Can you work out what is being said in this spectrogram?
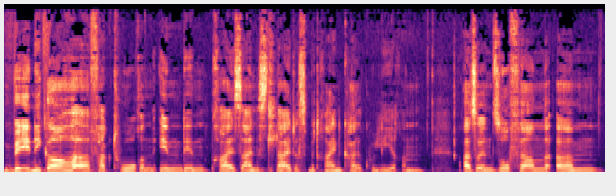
weniger äh, Faktoren in den Preis eines Kleides mit reinkalkulieren. Also insofern ähm,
